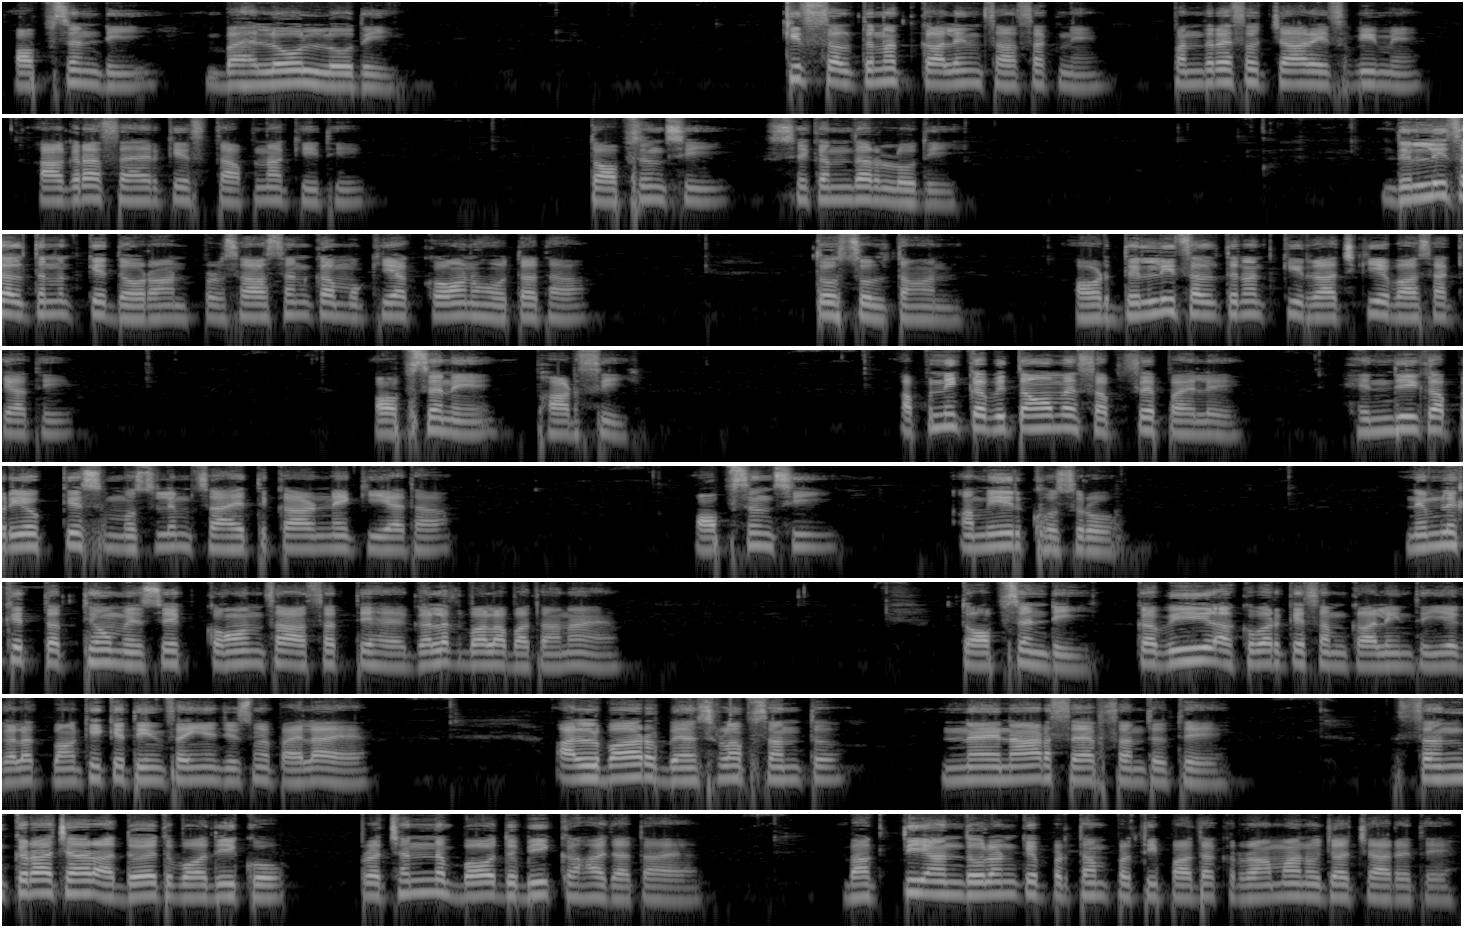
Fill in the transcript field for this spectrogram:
ऑप्शन डी बहलोल लोदी किस सल्तनत कालीन शासक ने 1504 ईस्वी में आगरा शहर की स्थापना की थी? तो ऑप्शन सी सिकंदर लोदी दिल्ली सल्तनत के दौरान प्रशासन का मुखिया कौन होता था? तो सुल्तान। और दिल्ली सल्तनत की राजकीय भाषा क्या थी? Option A, Farsi. अपनी कविताओं में सबसे पहले, हिंदी का प्रयोग किस मुस्लिम साहित्यकार ने किया था? ऑप्शन सी, अमीर खुसरो। निम्नलिखित तथ्यों में से कौन सा असत्य है? गलत वाला बताना है। तो ऑप्शन डी कबीर अकबर के समकालीन थे, ये गलत बाकी के तीन सही हैं, जिसमें पहला है, अलबार वैष्णव संत, नयनार सैफ संत थे। शंकराचार्य अद्वैत अद्वैतवादी को प्रछन्न बौद्ध भी कहा जाता है। भक्ति आंदोलन के प्रथम प्रतिपादक रामानुजाचार्य थे।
